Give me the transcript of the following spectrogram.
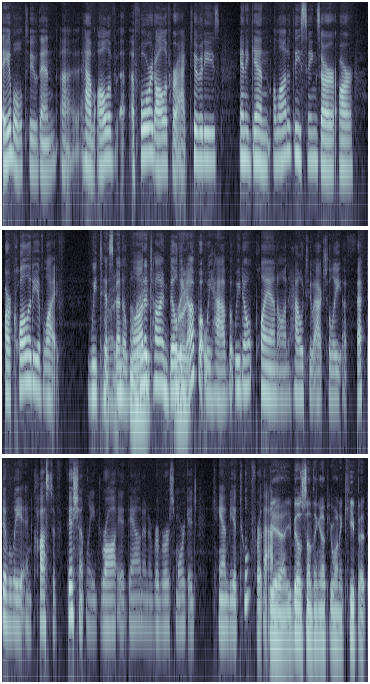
able to then uh, have all of afford all of her activities. And again, a lot of these things are are our quality of life. We t- Right, spend a lot of time building right. up what we have, but we don't plan on how to actually effectively and cost efficiently draw it down. And a reverse mortgage can be a tool for that. Yeah, you build something up, you want to keep it.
